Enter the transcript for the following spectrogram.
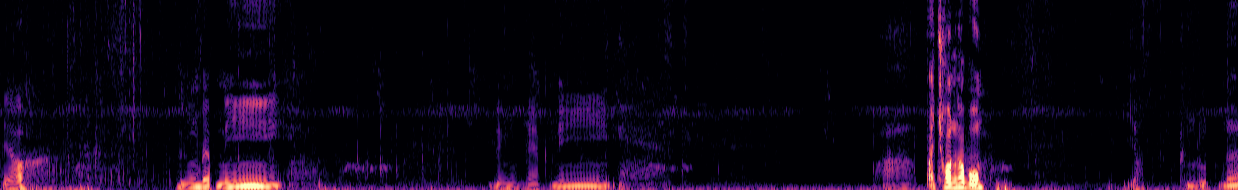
เดี๋ยว ดึงแบบนี้ ดึงแบบนี้ ปลาช่อนครับผมอย่าเพิ่งหลุดนะ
